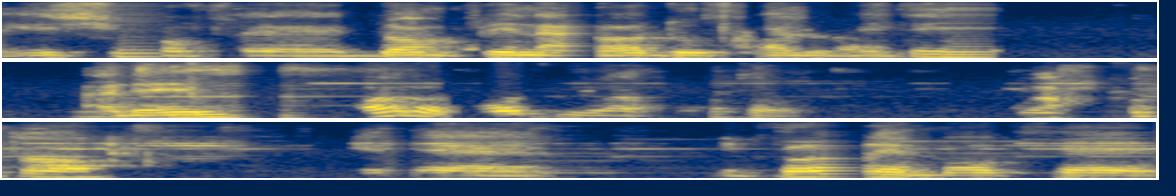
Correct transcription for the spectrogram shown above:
issue of uh, dumping and all those kind of things. And then all of us were caught up. We were caught up in uh, the problem of uh,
